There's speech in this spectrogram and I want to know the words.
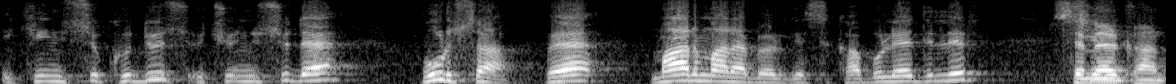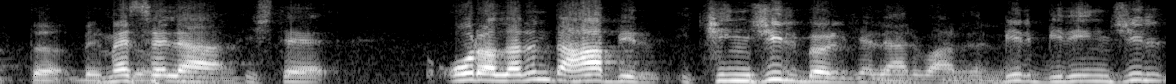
ikincisi Kudüs, üçüncüsü de Bursa ve Marmara bölgesi kabul edilir. Şimdi- Semerkant'ta belki Mesela orada. işte oraların daha bir ikincil bölgeler Evet, vardır. evet. Bir birincil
